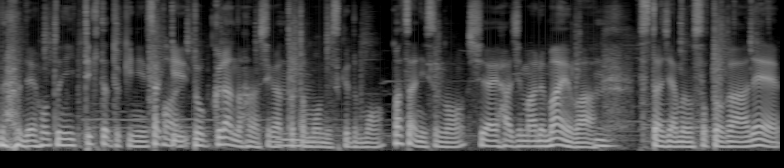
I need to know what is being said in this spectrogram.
なので本当に行ってきた時にさっはい。きドッグランの話があったと思うんですけども、まさにその試合始まる前はうん。スタジアムの外側で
